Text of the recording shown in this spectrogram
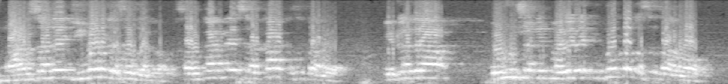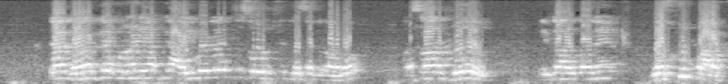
माणसाने जीवन कसं जगावं? सरकारने सरकार कसं चालवावं? एखाद्या पुरुष आणि महिलेने कुटुंब कसं चालवावं? त्या घरातल्या मुलाने आपल्या आई वडिलांचं संरक्षण कसं करावं? असा जो एका अर्थाने वस्तुपाठ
